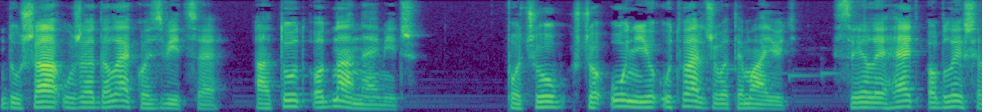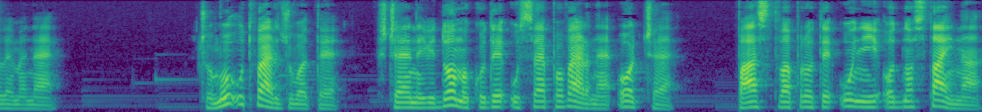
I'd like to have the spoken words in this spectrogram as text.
Душа уже далеко звідси, а тут одна неміч. Почув, що унію утверджувати мають, сили геть облишили мене. Чому утверджувати? Ще невідомо, куди усе поверне, отче. Паства проти унії одностайна,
